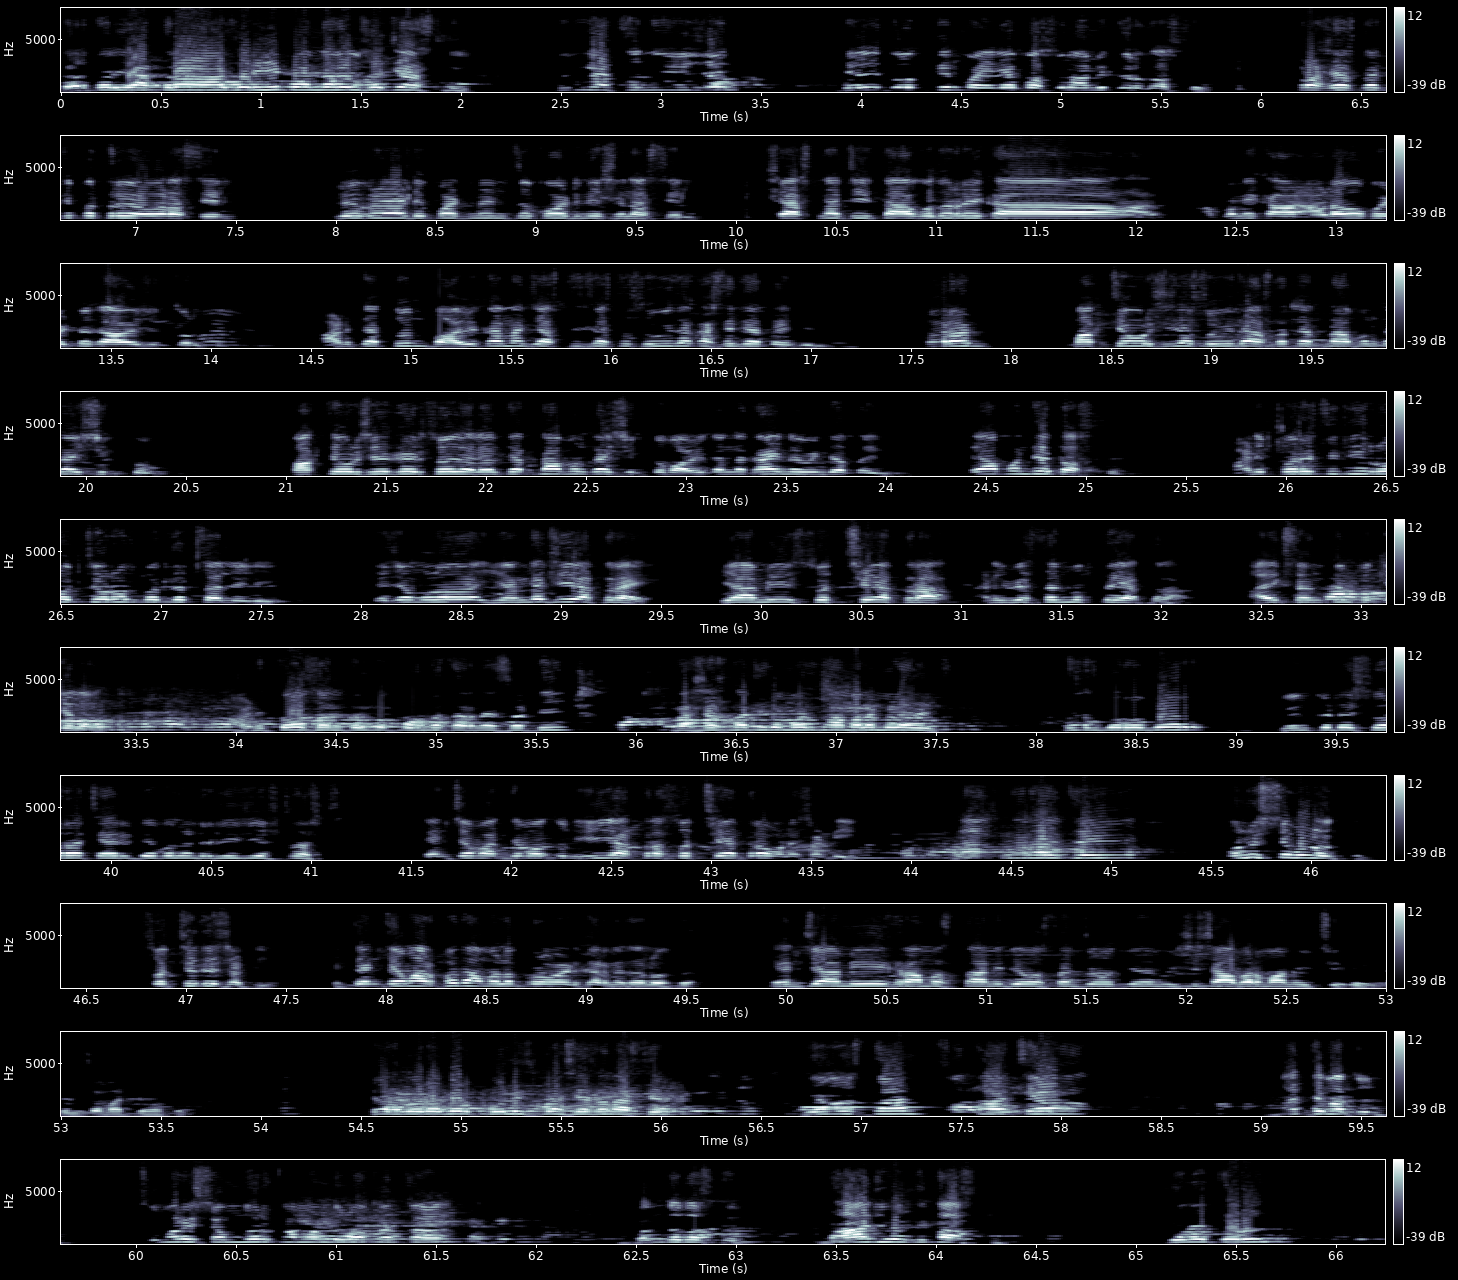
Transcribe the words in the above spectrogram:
खर तर यात्रा जरी ही पंधरा दिवसाची असली तरी याचं नियोजन गेले दोन तीन महिन्यापासून आम्ही करत असतो. प्रशासनाचे पत्र व्यवहार असेल वेगवेगळ्या डिपार्टमेंटचं कोऑर्डिनेशन असेल शासनाची इथं अगोदर एक आपण एक आढावा बैठक आयोजित करतो. आणि त्यातून भाविकांना जास्तीत जास्त सुविधा कशा देता येतील? कारण मागच्या वर्षी ज्या सुविधा असतात त्यातनं आपण काय शिकतो? मागच्या वर्षी गैरसोय झाल्या त्यातनं आपण काय शिकतो? भाविकांना काय नवीन देता येईल? हे आपण देत असतो. आणि परिस्थिती रोजच्या रोज बदलत चाललेली त्याच्यामुळं यंदा जी यात्रा आहे ही आम्ही स्वच्छ यात्रा आणि व्यसनमुक्त यात्रा हा एक संकल्प केला होता. आणि तो संकल्प पूर्ण करण्यासाठी प्रशासनाची तर मदत आम्हाला मिळालीच. त्याचबरोबर Venkateswara charitable and religious trust त्यांच्या माध्यमातून ही यात्रा स्वच्छ यात्रा होण्यासाठी लागणारा जे मनुष्यबळ होतं स्वच्छतेसाठी त्यांच्या मार्फत आम्हाला प्रोव्हाइड करण्यात आलं होतं. त्यांचे आम्ही ग्रामस्थ आणि देवस्थानच्या वतीने विशेष आभार मानू इच्छितो त्यांच्या माध्यमातून. त्याचबरोबर पोलीस प्रशासन असेल देवस्थान स्वतःच्या माध्यमातून सुमारे शंभर कमांडो लोकांचा बंदोबस्त दहा दिवस इथं असतो. जेणेकरून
